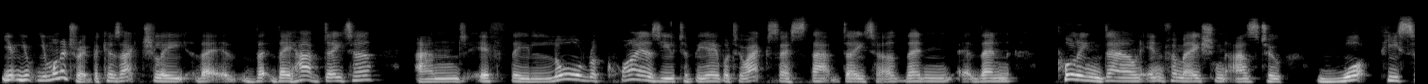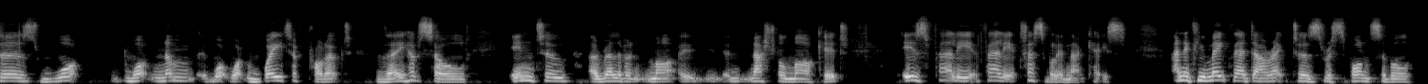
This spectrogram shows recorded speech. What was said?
You, you, you monitor it because actually they, they have data and if the law requires you to be able to access that data, then, then pulling down information as to what pieces, what, what, num- what, what weight of product they have sold into a relevant mar- national market is fairly, fairly accessible in that case. And if you make their directors responsible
